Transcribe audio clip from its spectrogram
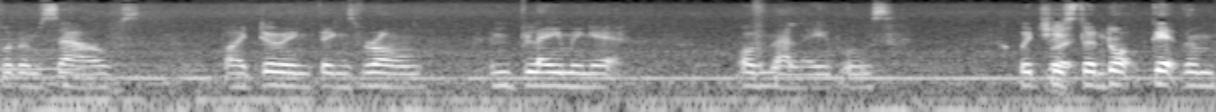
for themselves by doing things wrong and blaming it on their labels, which used to not get them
